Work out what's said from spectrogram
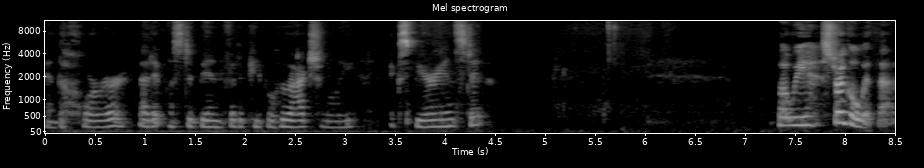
and the horror that it must have been for the people who actually experienced it. But we struggle with that,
